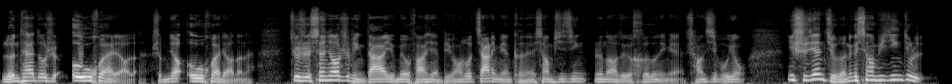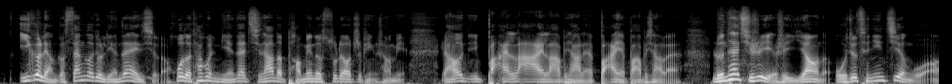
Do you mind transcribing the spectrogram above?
轮胎都是欧坏掉的。什么叫欧坏掉的呢？就是橡胶制品，大家有没有发现？比方说家里面可能橡皮筋扔到这个盒子里面，长期不用，你时间久了，那个橡皮筋就。一个、两个、三个就连在一起了，或者它会粘在其他的旁边的塑料制品上面，然后你扒也拉也拉不下来，扒也扒不下来。轮胎其实也是一样的，我就曾经见过啊，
